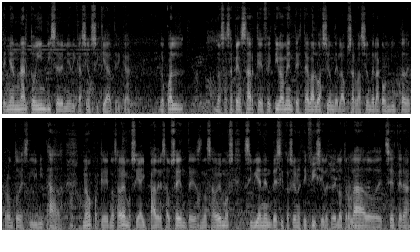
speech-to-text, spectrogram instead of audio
tenían un alto índice de medicación psiquiátrica, lo cual nos hace pensar que efectivamente esta evaluación de la observación de la conducta de pronto es limitada, ¿no? Porque no sabemos si hay padres ausentes, no sabemos si vienen de situaciones difíciles del otro lado, etcétera.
